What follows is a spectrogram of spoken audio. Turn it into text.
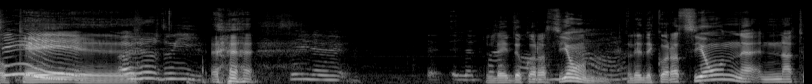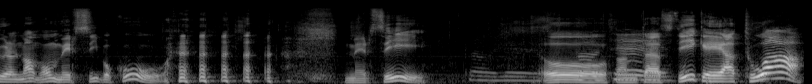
Qu'est-ce qui se passait Ok, euh. aujourd'hui C'est le. le Les décorations. Les décorations, naturellement. Oh, merci beaucoup. merci. Oh, Oh, fantastique. Et à toi,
